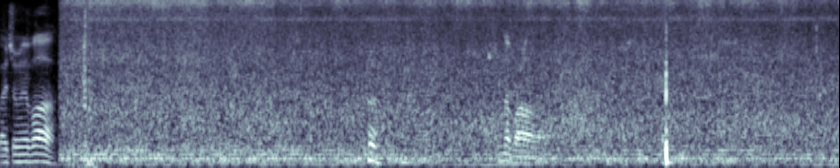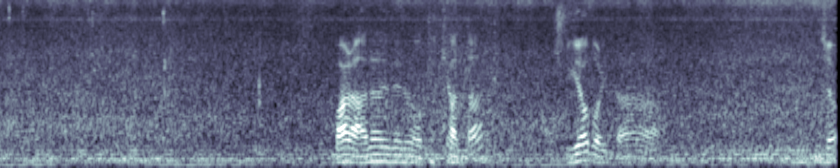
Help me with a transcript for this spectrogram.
말 좀 해봐 존나 말하나 말안 하는 애는 어떻게 한다? 죽여버린다 인정?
